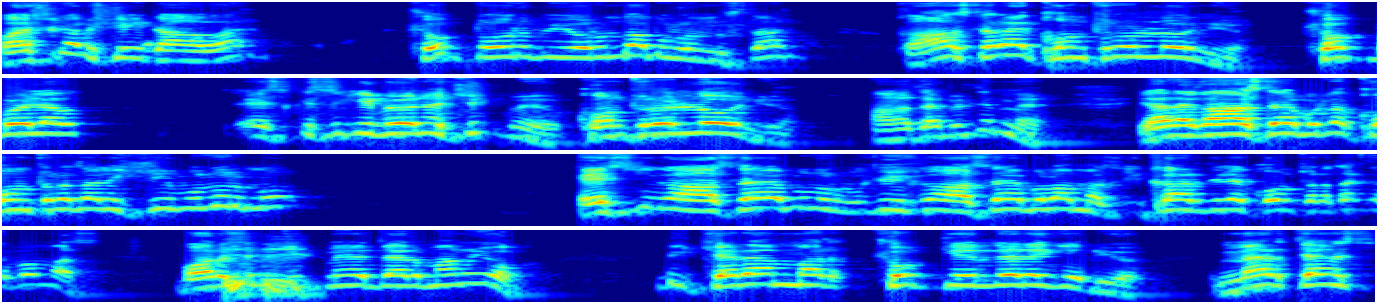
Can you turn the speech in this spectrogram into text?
Başka bir şey daha var. Çok doğru bir yorumda bulunmuşlar. Galatasaray kontrollü oynuyor. Çok böyle eskisi gibi öne çıkmıyor. Kontrollü oynuyor. Anlatabildim mi? Yani Galatasaray burada kontrolden ikiyi bulur mu? Eski Galatasaray bulur. Bugünkü Galatasaray bulamaz. Icardi ile kontratak yapamaz. Barış'ın gitmeye dermanı yok. Bir Kerem var. Çok gerilere geliyor. Mertens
